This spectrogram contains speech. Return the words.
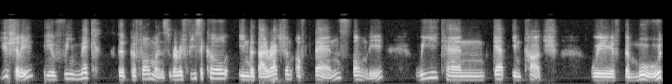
usually, if we make the performance very physical in the direction of dance only, we can get in touch with the mood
